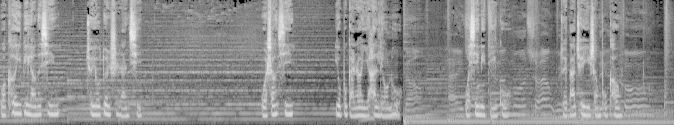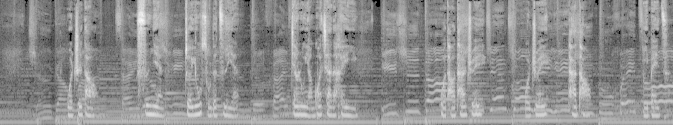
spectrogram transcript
我刻意冰凉的心，却又顿时燃起。我伤心，又不敢让遗憾流露。我心里嘀咕，嘴巴却一声不吭。我知道，思念这庸俗的字眼。将如阳光下的黑影，我逃他追，我追他逃，一辈子。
